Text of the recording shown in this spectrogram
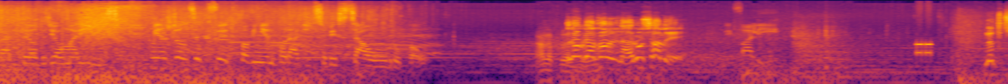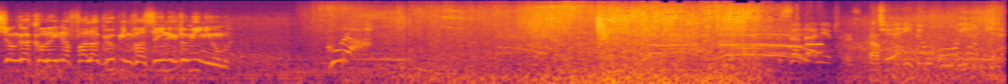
Czwarty oddział Marinis. Miażdżący chwyt powinien poradzić sobie z całą grupą. Ale Droga wolna, ruszamy! I fali. Nadciąga kolejna fala grup inwazyjnych Dominium. Góra! Jest. Gdzie idą umojanie?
